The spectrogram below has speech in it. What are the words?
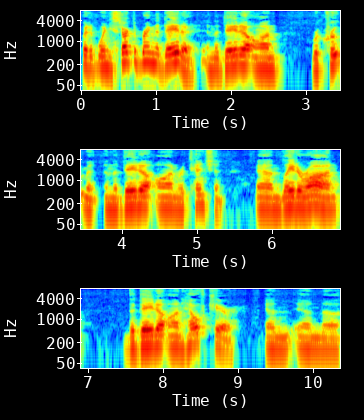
But when you start to bring the data and the data on recruitment and the data on retention, and later on the data on healthcare and and uh,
